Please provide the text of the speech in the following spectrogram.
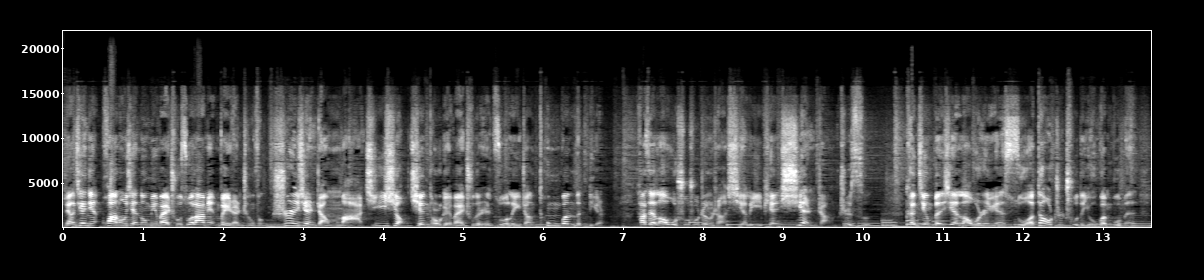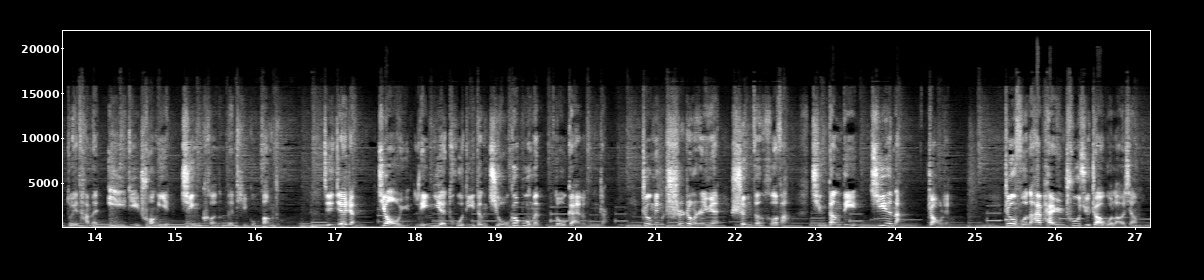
两千年，化隆县农民外出做拉面蔚然成风，时任县长马吉孝牵头给外出的人做了一张通关文牒。他在劳务输出证上写了一篇县长致辞，恳请本县劳务人员所到之处的有关部门对他们异地创业尽可能的提供帮助。紧接着，教育、林业、土地等九个部门都盖了公章，证明持证人员身份合法，请当地接纳照料。政府呢还派人出去照顾老乡们。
